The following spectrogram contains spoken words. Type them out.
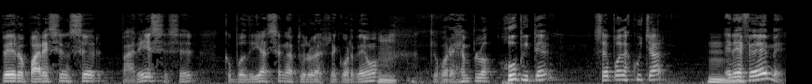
pero parecen ser, parece ser, que podrían ser naturales. Recordemos Mm. que, por ejemplo, Júpiter se puede escuchar Mm. en FM.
